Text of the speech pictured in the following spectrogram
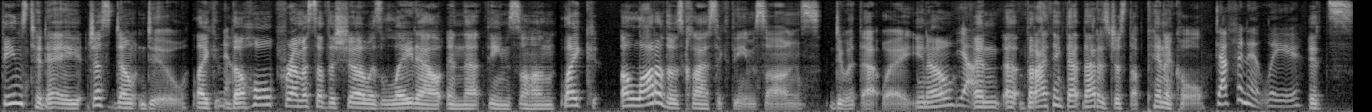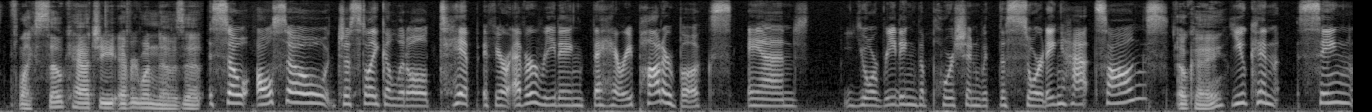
themes today just don't do. Like Mm-hmm. No. the whole premise of the show is laid out in that theme song, like a lot of those classic theme songs do it that way, you know? Yeah. And uh, but I think that that is just the pinnacle. Definitely. It's like so catchy, everyone knows it. So, also, just like a little tip if you're ever reading the Harry Potter books and you're reading the portion with the sorting hat songs, Okay. you can sing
